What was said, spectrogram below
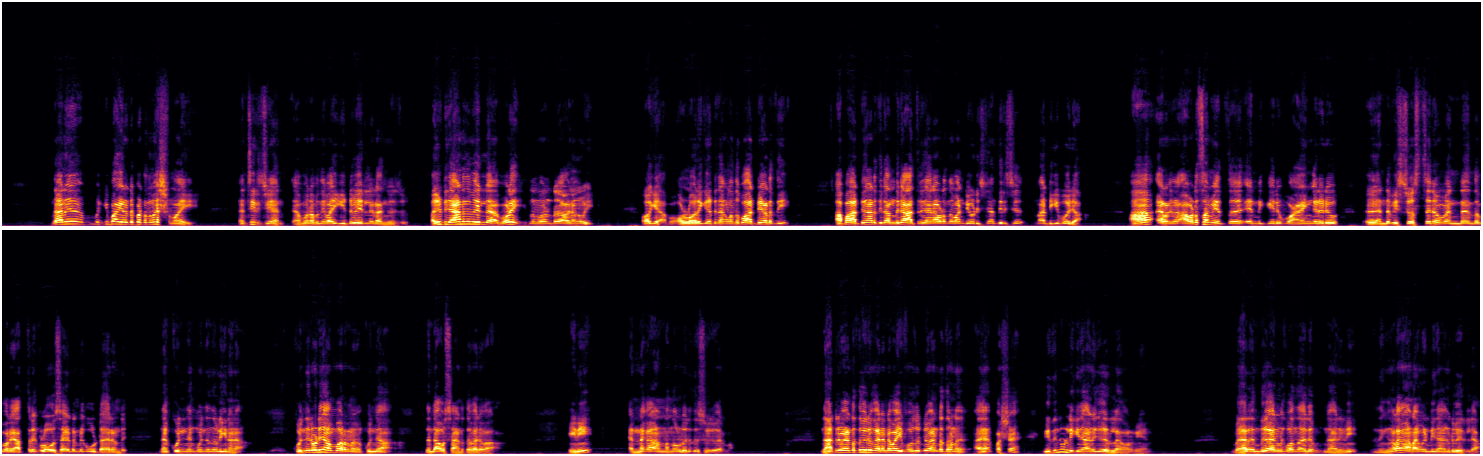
ഞാൻ എനിക്ക് ഭയങ്കരമായിട്ട് പെട്ടെന്ന് വിഷമായി ഞാൻ ചിരിച്ചു ഞാൻ. ഞാൻ പറഞ്ഞു അപ്പൊ നീ വൈകിട്ട് വരില്ലടാന്ന് ചോദിച്ചു. വൈകിട്ട് ഞാനൊന്നും വരില്ല. പോടേ എന്ന് പറഞ്ഞിട്ട് അവനങ്ങ് പോയി. ഓക്കെ അപ്പൊ ഉള്ളവരെ കേട്ട് ഞങ്ങളന്ന് പാർട്ടി നടത്തി. ആ പാർട്ടി നടത്തിയിട്ട് അന്ന് രാത്രി ഞാൻ അവിടെ നിന്ന് വണ്ടി ഓടിച്ച് ഞാൻ തിരിച്ച് നാട്ടിലേക്ക് പോരുക ആ ഇറങ്ങ അവിടെ സമയത്ത് എനിക്കൊരു ഭയങ്കര ഒരു എന്റെ വിശ്വസ്തനും എന്റെ എന്താ പറയാ അത്രയും ക്ലോസ് ആയിട്ട് എന്റെ കൂട്ടുകാരുണ്ട്. ഞാൻ കുഞ്ഞൻ കുഞ്ഞെന്ന് വിളിക്കണാ കുഞ്ഞിനോട് ഞാൻ പറഞ്ഞു കുഞ്ഞ ഇതിന്റെ അവസാനത്തെ വരവാ. ഇനി എന്നെ കാണണം എന്നുള്ളൊരു തൃശ്ശൂര് വരണം. നാട്ടിൽ വേണ്ടത് വരും കാരണം എന്റെ വൈഫ് ഹൗസിട്ട് വേണ്ടതാണ്. പക്ഷെ ഇതിന്റെ ഉള്ളിക്ക് ഞാൻ കേറില്ല എന്ന് പറഞ്ഞു ഞാൻ. വേറെ എന്ത് കാര്യങ്ങൾക്ക് വന്നാലും ഞാനിനി നിങ്ങളെ കാണാൻ വേണ്ടി ഞാൻ അങ്ങോട്ട് വരില്ല.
